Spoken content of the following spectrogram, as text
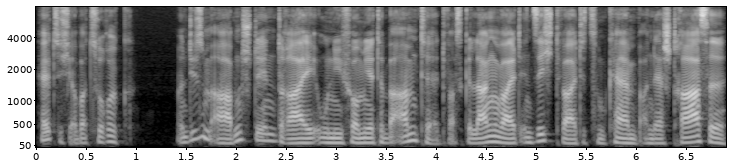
hält sich aber zurück. An diesem Abend stehen drei uniformierte Beamte etwas gelangweilt in Sichtweite zum Camp an der Straße,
